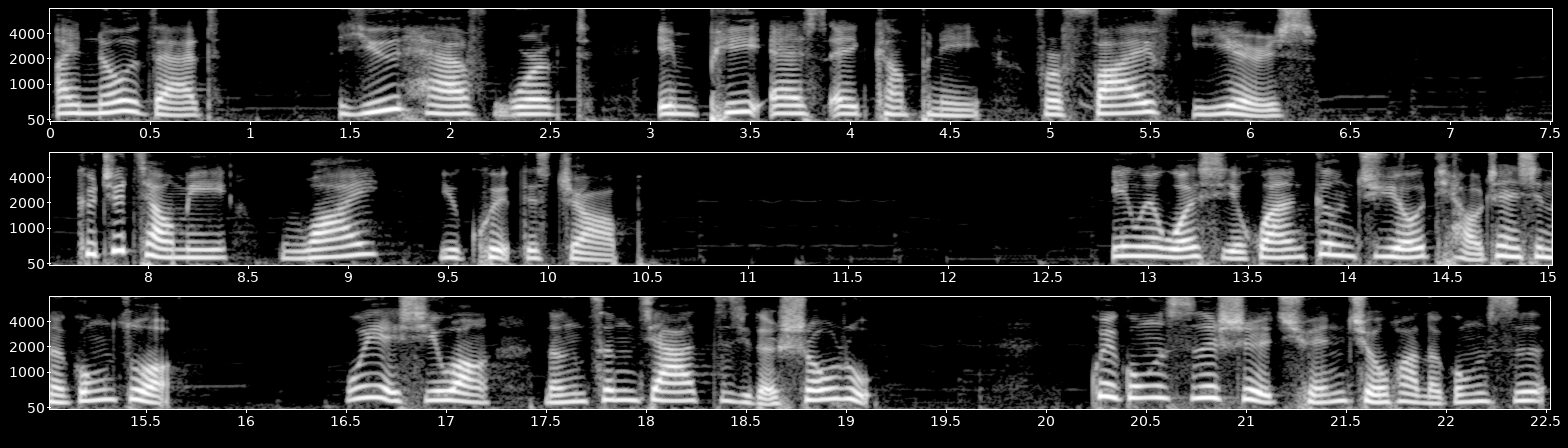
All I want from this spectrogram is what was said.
I know that you have worked in PSA company for five years. Could you tell me why you quit this job? 因为我喜欢更具有挑战性的工作。 我也希望能增加自己的收入。贵公司是全球化的公司，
